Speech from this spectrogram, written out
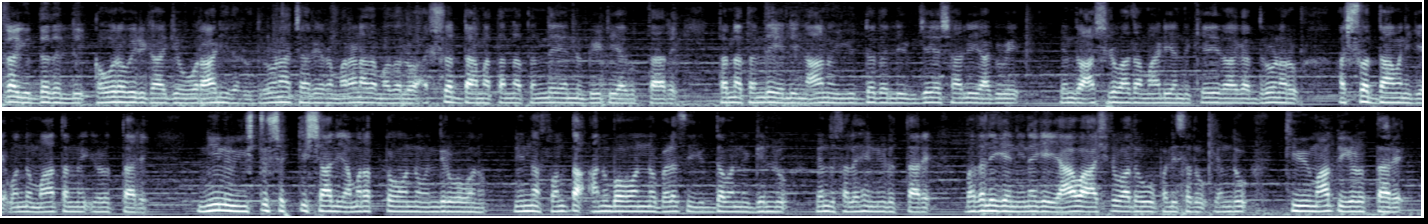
ಮಿತ್ರ ಯುದ್ಧದಲ್ಲಿ ಕೌರವರಿಗಾಗಿ ಹೋರಾಡಿದರು. ದ್ರೋಣಾಚಾರ್ಯರ ಮರಣದ ಮೊದಲು ಅಶ್ವತ್ಥಾಮ ತನ್ನ ತಂದೆಯನ್ನು ಭೇಟಿಯಾಗುತ್ತಾರೆ. ತನ್ನ ತಂದೆಯಲ್ಲಿ, ನಾನು ಈ ಯುದ್ಧದಲ್ಲಿ ವಿಜಯಶಾಲಿಯಾಗುವೆ ಎಂದು ಆಶೀರ್ವಾದ ಮಾಡಿ ಎಂದು ಕೇಳಿದಾಗ ದ್ರೋಣರು ಅಶ್ವತ್ಥಾಮನಿಗೆ ಒಂದು ಮಾತನ್ನು ಹೇಳುತ್ತಾರೆ. ನೀನು ಇಷ್ಟು ಶಕ್ತಿಶಾಲಿ ಅಮರತ್ವವನ್ನು ಹೊಂದಿರುವವನು. ನಿನ್ನ ಸ್ವಂತ ಅನುಭವವನ್ನು ಬಳಸಿ ಯುದ್ಧವನ್ನು ಗೆಲ್ಲು ಎಂದು ಸಲಹೆ ನೀಡುತ್ತಾರೆ. ಬದಲಿಗೆ ನಿನಗೆ ಯಾವ ಆಶೀರ್ವಾದವೂ ಫಲಿಸದು ಎಂದು ಕಿವಿ ಮಾತು ಹೇಳುತ್ತಾರೆ.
